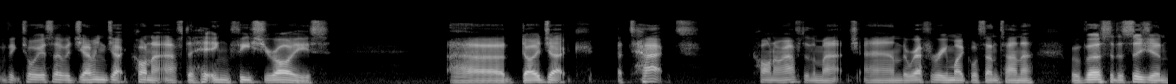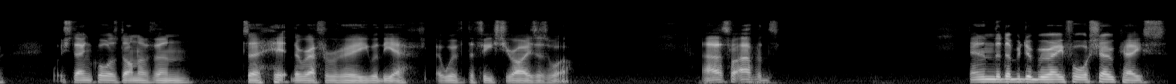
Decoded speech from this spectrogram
victorious over Jamming Jack Connor after hitting Feast Your Eyes. Uh, Dijak attacked Connor after the match, and the referee Michael Santana reversed the decision, which then caused Donovan to hit the referee with the F with the Feast Your Eyes as well. Uh, that's what happens. And in the WWA 4 showcase,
